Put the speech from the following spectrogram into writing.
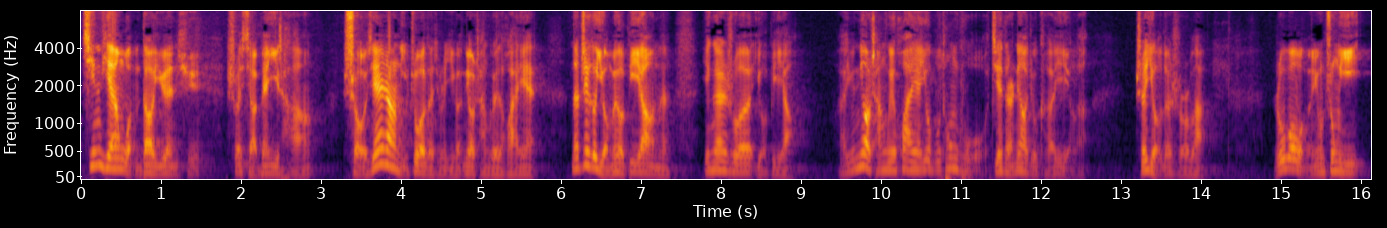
今天我们到医院去说小便异常，首先让你做的就是一个尿常规的化验，那这个有没有必要呢？应该说有必要啊，因为尿常规化验又不痛苦，接点尿就可以了。所以有的时候吧，如果我们用中医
